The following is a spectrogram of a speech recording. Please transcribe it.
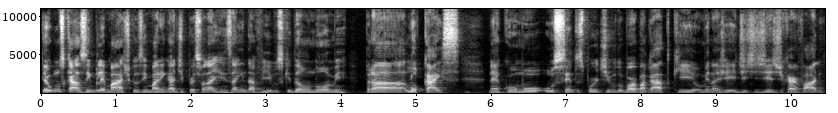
Tem alguns casos emblemáticos em Maringá de personagens ainda vivos que dão nome para locais. Né, como o Centro Esportivo do Borba Gato, que homenageia Edith Dias de Carvalho.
